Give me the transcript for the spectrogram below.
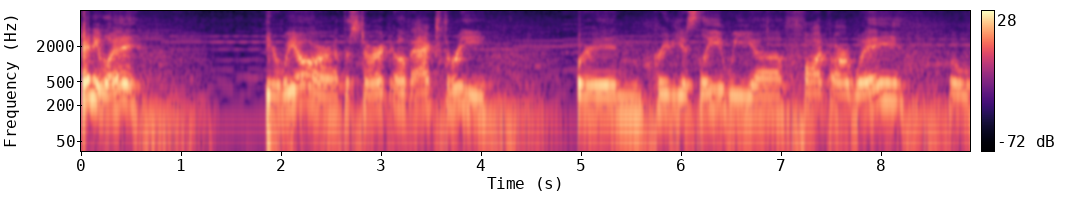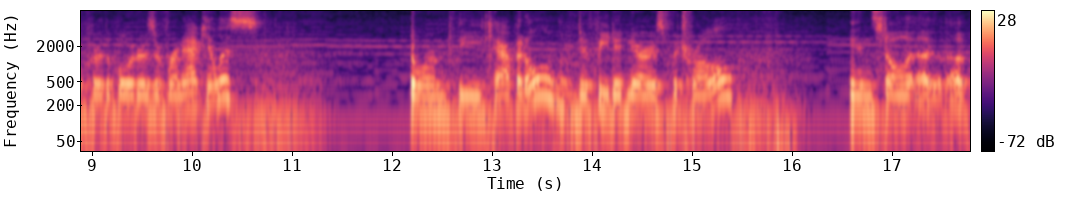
Anyway, here we are at the start of Act 3, wherein previously we uh, fought our way over the borders of Vernaculus, stormed the capital, defeated Neris Patrol, install, uh, uh,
